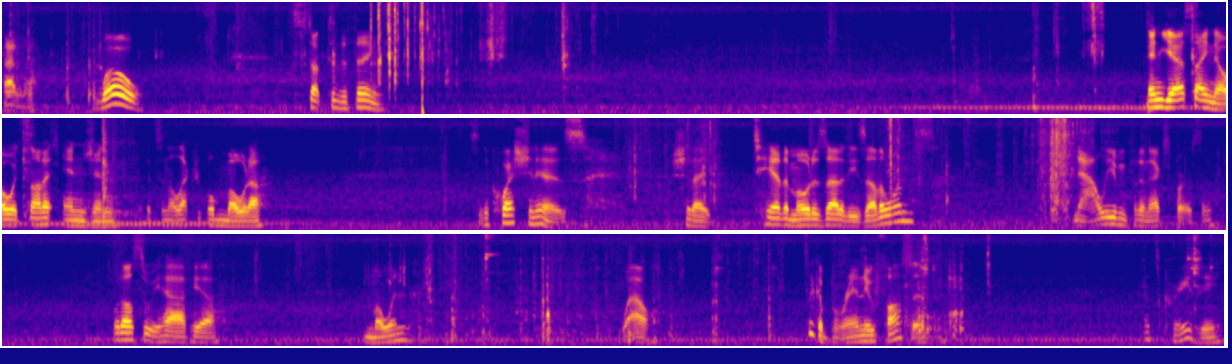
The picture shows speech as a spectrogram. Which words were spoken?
I don't know. Whoa! Stuck to the thing. And yes, I know it's not an engine, it's an electrical motor. So the question is should I tear the motors out of these other ones? Now, nah, leave them for the next person. What else do we have here? Mowing. Wow. It's like a brand new faucet. That's crazy.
